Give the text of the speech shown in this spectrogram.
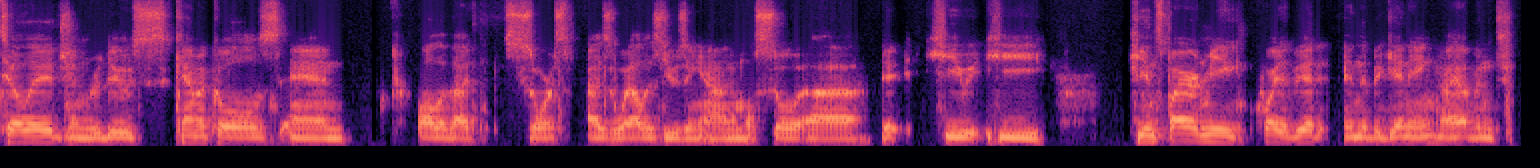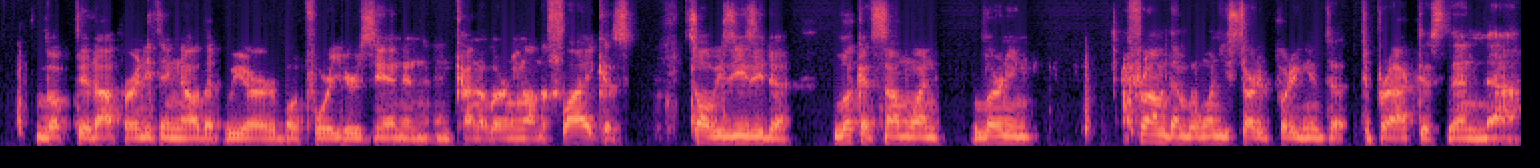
tillage and reduce chemicals and all of that source as well as using animals. So uh, it, he he he inspired me quite a bit in the beginning. I haven't looked it up or anything now that we are about four years in and, and kind of learning on the fly because it's always easy to look at someone learning from them, but when you started putting into to practice, then uh,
